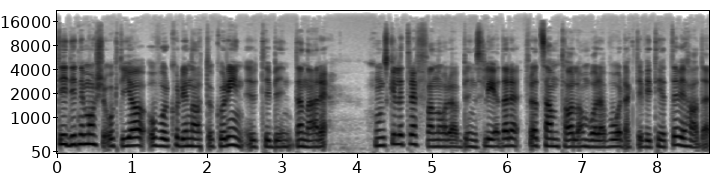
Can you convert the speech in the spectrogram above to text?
Tidigt i morse åkte jag och vår koordinator Corinne ut till byn Danare. Hon skulle träffa några av byns ledare för att samtala om våra vårdaktiviteter vi har där.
